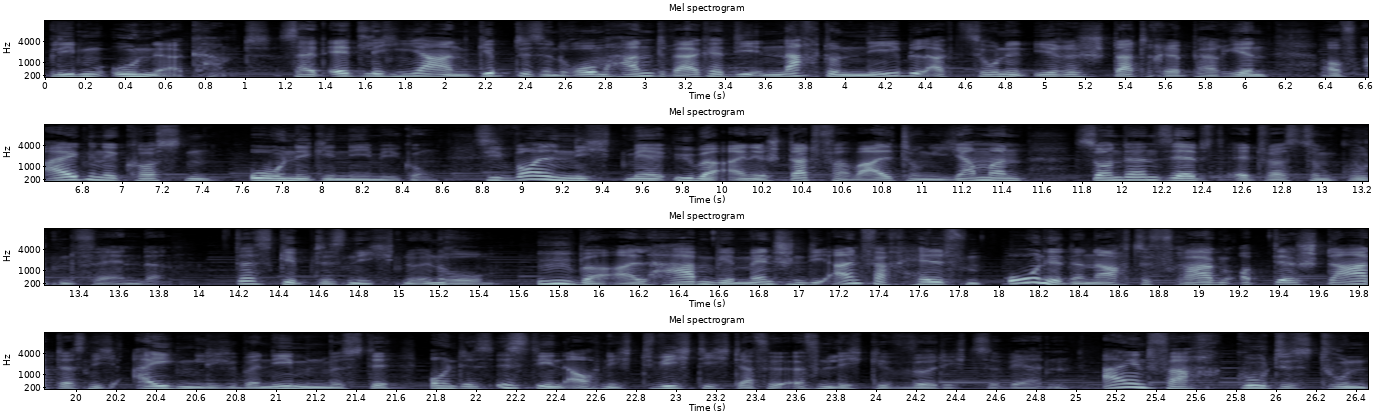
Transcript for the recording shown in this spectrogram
blieben unerkannt. Seit etlichen Jahren gibt es in Rom Handwerker, die in Nacht- und Nebelaktionen ihre Stadt reparieren, auf eigene Kosten, ohne Genehmigung. Sie wollen nicht mehr über eine Stadtverwaltung jammern, sondern selbst etwas zum Guten verändern. Das gibt es nicht nur in Rom. Überall haben wir Menschen, die einfach helfen, ohne danach zu fragen, ob der Staat das nicht eigentlich übernehmen müsste. Und es ist ihnen auch nicht wichtig, dafür öffentlich gewürdigt zu werden. Einfach Gutes tun,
